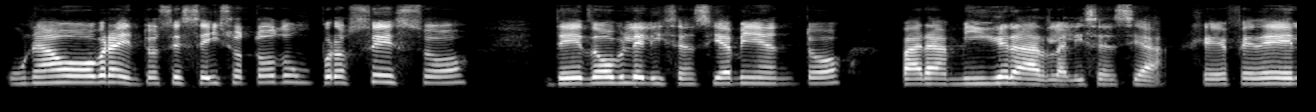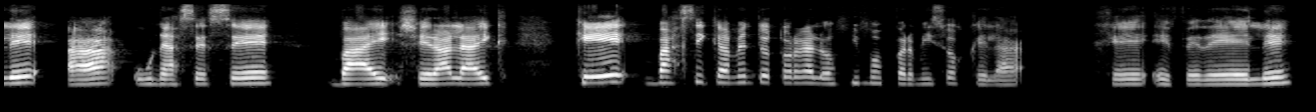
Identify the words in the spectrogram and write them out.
una obra, entonces se hizo todo un proceso de doble licenciamiento para migrar la licencia GFDL a una CC by Share que básicamente otorga los mismos permisos que la GFDL,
